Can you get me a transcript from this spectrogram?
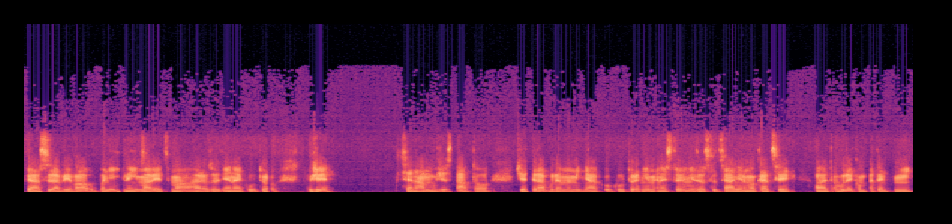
která se zabývala úplně jinýma věcma a rozhodně ne kulturou. Takže se nám může stát to, že teda budeme mít nějakou kulturní ministrní za sociální demokracii, ale to bude kompetentní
